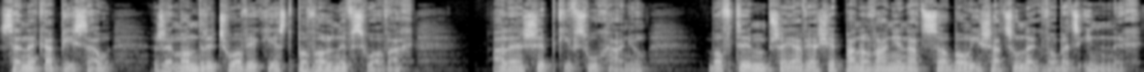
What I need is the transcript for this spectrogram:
Seneca pisał, że mądry człowiek jest powolny w słowach, ale szybki w słuchaniu, bo w tym przejawia się panowanie nad sobą i szacunek wobec innych.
